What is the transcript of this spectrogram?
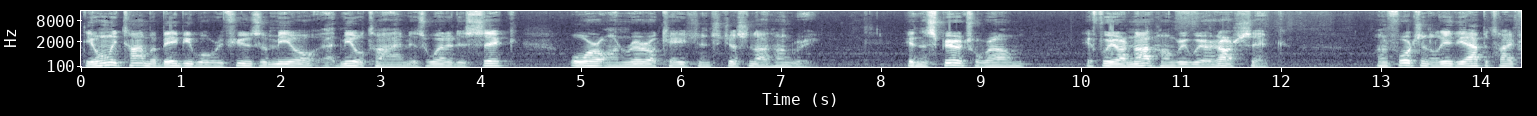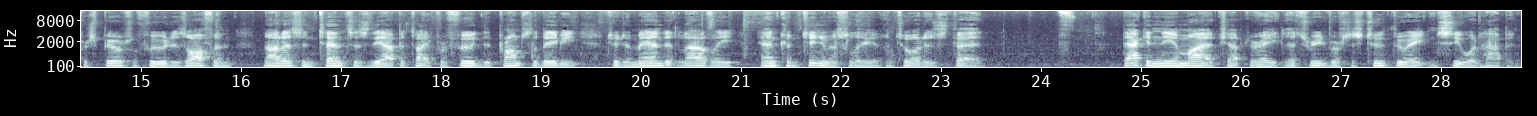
The only time a baby will refuse a meal at mealtime is when it is sick or, on rare occasions, just not hungry. In the spiritual realm, if we are not hungry, we are sick. Unfortunately, the appetite for spiritual food is often not as intense as the appetite for food that prompts the baby to demand it loudly and continuously until it is fed. Back in Nehemiah chapter 8, let's read verses 2 through 8 and see what happened.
